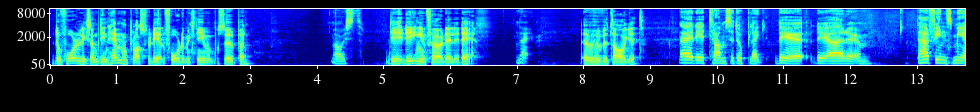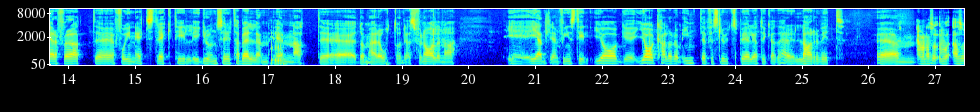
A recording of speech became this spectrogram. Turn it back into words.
då får du liksom din hemmaplansfördel får du med kniven på strupen. Ja, visst. Det, det är ingen fördel i det Nej. överhuvudtaget. Nej, det är ett tramsigt upplägg. Det, det är... ehm, Det här finns mer för att eh, få in ett streck till i grundserietabellen än att eh, de här åttondelsfinalerna eh, egentligen finns till. Jag, jag kallar dem inte för slutspel, jag tycker att det här är larvigt. Ja, men alltså, alltså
